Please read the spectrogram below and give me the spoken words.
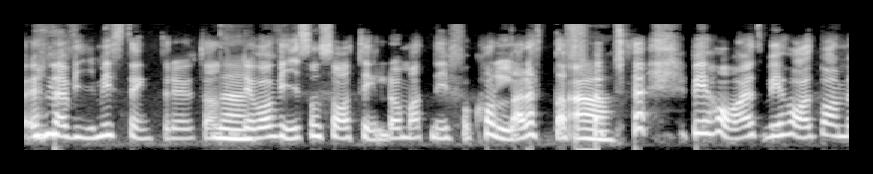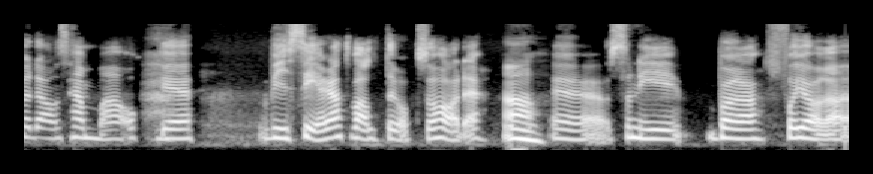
när vi misstänkte det utan Nej. det var vi som sa till dem att ni får kolla detta för Ja. att vi har, ett, vi har ett barn med Downs hemma och eh, vi ser att Walter också har det. Ja. Eh, så ni bara får göra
